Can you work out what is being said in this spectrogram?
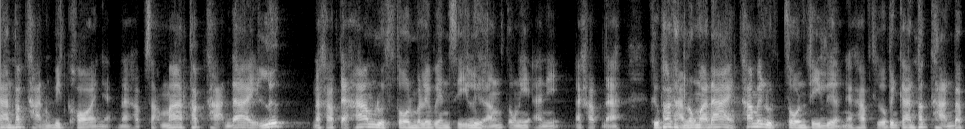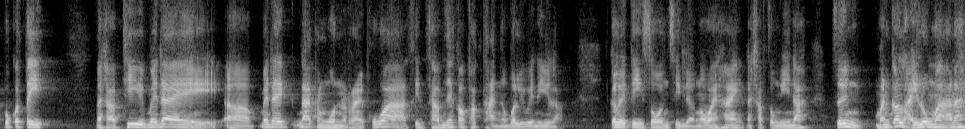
การพักฐานของบิตคอยเนี่ยนะครับสามารถพักฐานได้ลึกนะครับแต่ห้ามหลุดโซนบริเวณสีเหลืองตรงนี้อันนี้นะครับนะคือพักฐานลงมาได้ ถ้าไม่หลุดโซนสีเหลืองนะครับถือว่าเป็นการพักฐานแบบปกตินะครับที่ไม่ได้เอ่อไม่ได้น่ากังวลอะไร เพราะว่าสินทรัพย์เนี่ยก็พักฐานกันบริเวณนี้อยู่แล้วก็เลยตีโซนสีเหลืองเอาไว้ให้นะครับตรงนี้นะซึ่งมันก็ไหลลงมานะ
